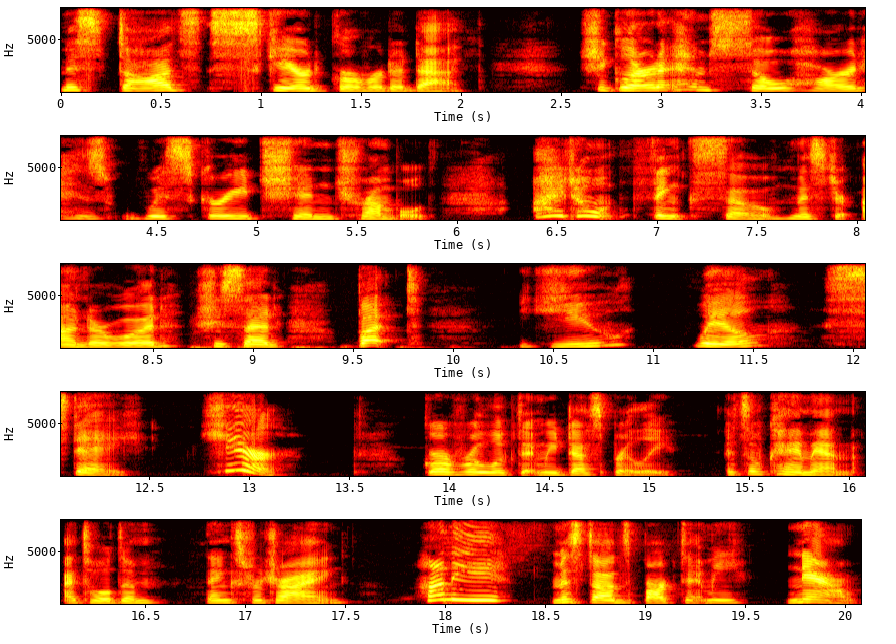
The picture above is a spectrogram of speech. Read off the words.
Miss Dodds scared Grover to death. She glared at him so hard his whiskery chin trembled. I don't think so, Mr. Underwood, she said, but you will stay here. Grover looked at me desperately. It's okay, man, I told him. Thanks for trying. Honey! Miss Dodds barked at me. Now!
